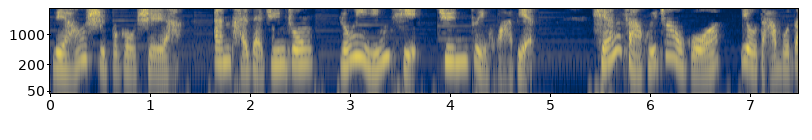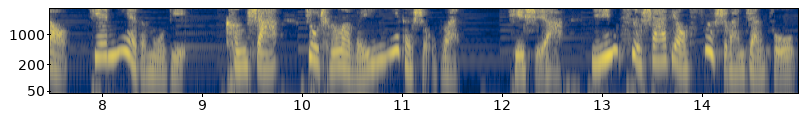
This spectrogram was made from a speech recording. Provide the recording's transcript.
粮食不够吃啊，安排在军中容易引起军队哗变；遣返回赵国又达不到歼灭的目的，坑杀。就成了唯一的手段。其实啊，一次杀掉四十万战俘，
